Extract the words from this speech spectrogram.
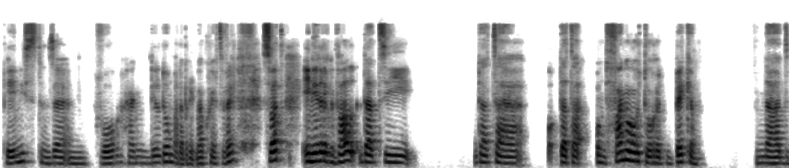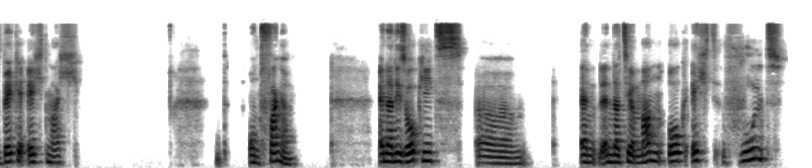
penis, tenzij een voorhangdildo, maar dat brengt me ook weer te ver. Zwat, in ieder geval dat die dat dat, dat dat ontvangen wordt door het bekken. Dat het bekken echt mag ontvangen. En dat is ook iets... Uh, en, en dat je man ook echt voelt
